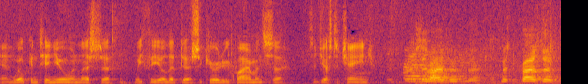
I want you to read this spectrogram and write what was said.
and will continue unless uh, we feel that security requirements suggest a change. Mr. President,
